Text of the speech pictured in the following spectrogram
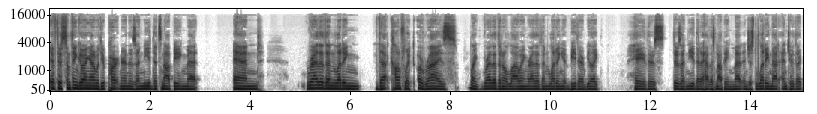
if there's something going on with your partner and there's a need that's not being met and rather than letting that conflict arise like rather than allowing rather than letting it be there and be like hey there's there's a need that i have that's not being met and just letting that enter the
